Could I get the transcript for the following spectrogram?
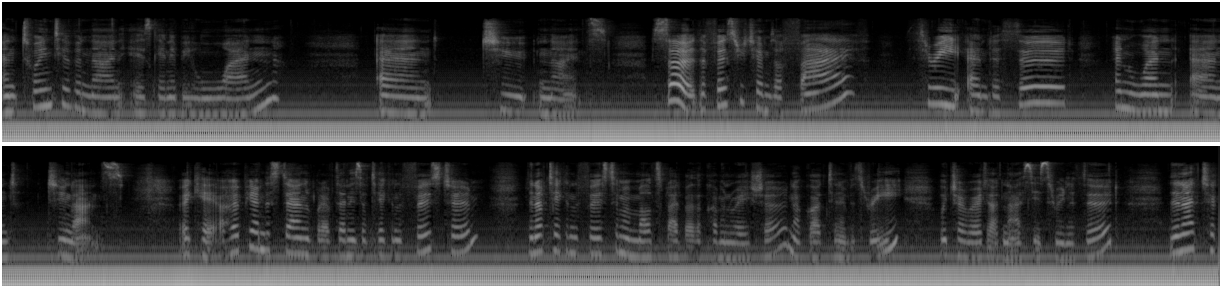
and 20 over 9 is going to be 1 and 2 ninths. So the first three terms are 5, 3 and a third, and 1 and 2 ninths. Okay, I hope you understand what I've done is I've taken the first term, then I've taken the first term and multiplied by the common ratio, and I've got 10 over 3, which I wrote out nicely as 3 and a third. Then I took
